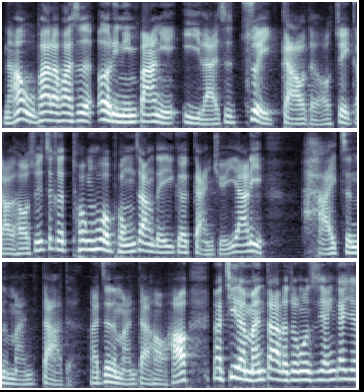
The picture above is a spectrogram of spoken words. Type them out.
然后五趴的话是二零零八年以来是最高的哦，最高的哈。所以这个通货膨胀的一个感觉压力。还真的蛮大的，还真的蛮大哈。好，那既然蛮大的状况之下，应该要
